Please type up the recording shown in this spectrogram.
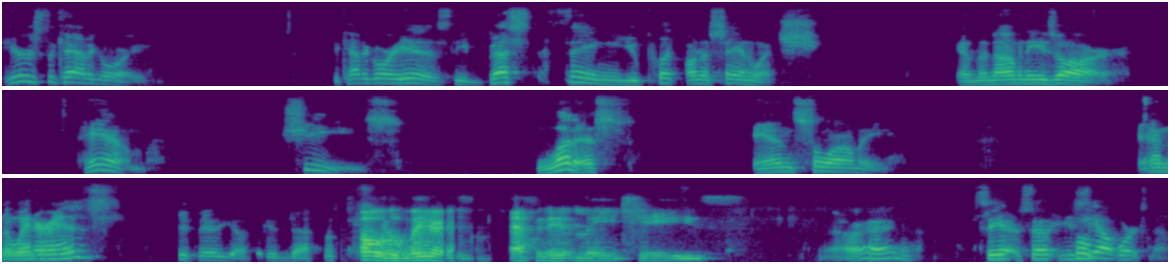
Here's the category. The category is the best thing you put on a sandwich. And the nominees are ham, cheese, lettuce, and salami. And the winner is? There you go. Good job. Oh, the winner is definitely cheese. All right. See, so you see how it works now.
